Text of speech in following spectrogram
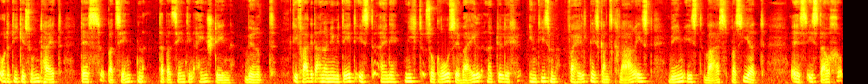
oder die Gesundheit des Patienten, der Patientin einstehen wird. Die Frage der Anonymität ist eine nicht so große, weil natürlich in diesem Verhältnis ganz klar ist, wem ist was passiert. Es ist auch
